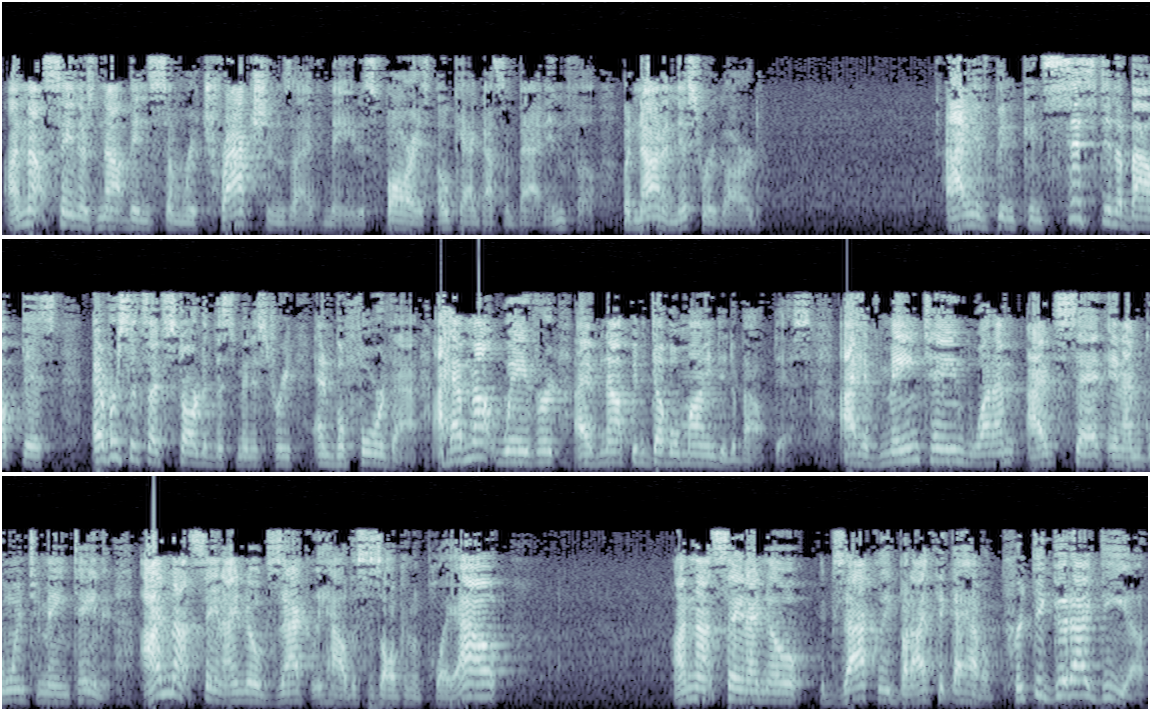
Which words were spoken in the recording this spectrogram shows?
I'm not saying there's not been some retractions I've made as far as, okay, I got some bad info, but not in this regard. I have been consistent about this ever since I've started this ministry and before that. I have not wavered. I have not been double-minded about this. I have maintained what I'm, I've said and I'm going to maintain it. I'm not saying I know exactly how this is all going to play out. I'm not saying I know exactly, but I think I have a pretty good idea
